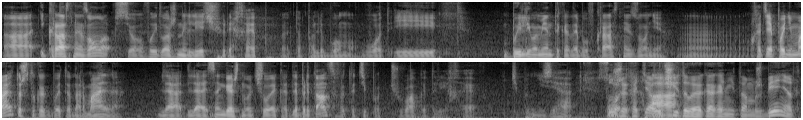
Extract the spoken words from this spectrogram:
А, И красная зона, все, вы должны лечь, рехэп, это по-любому, вот. И были моменты, когда я был в красной зоне, а, хотя я понимаю то, что как бы это нормально для, для СНГшного человека, для британцев это типа, чувак, это рехэп, типа нельзя. Слушай, Вот. хотя, А, учитывая, как они там жбенят,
